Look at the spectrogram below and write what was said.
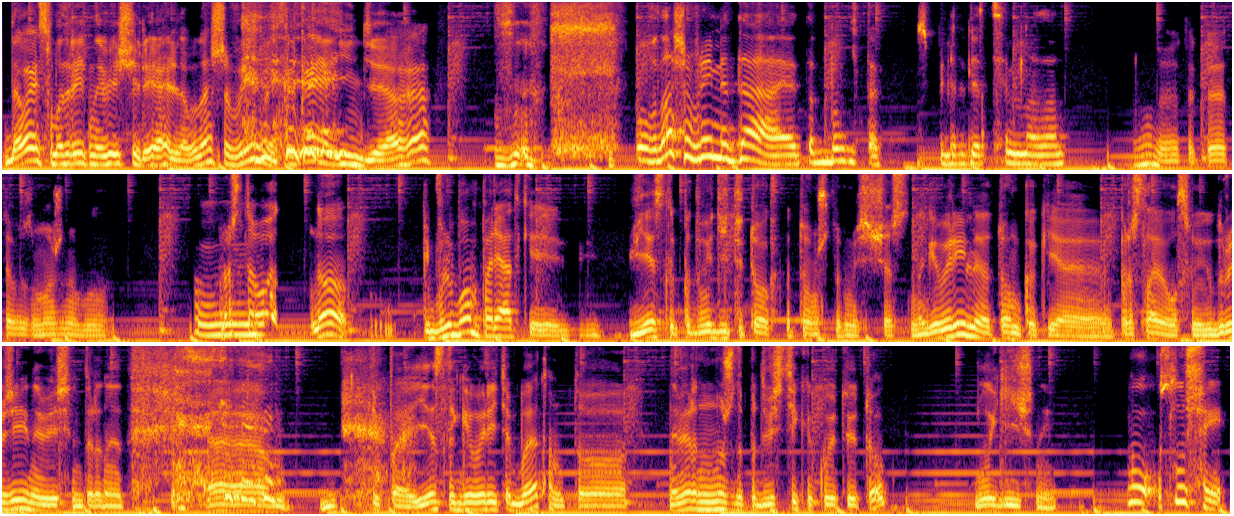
давай смотреть на вещи реально. В наше время какая Индия, ага. Ну, в наше время, да, это был так, господи, лет 7 назад. Ну да, тогда это возможно было. Просто вот, но в любом порядке, если подводить итог о том, что мы сейчас наговорили, о том, как я прославил своих друзей на весь интернет, эм, типа, если говорить об этом, то, наверное, нужно подвести какой-то итог логичный. Ну, слушай,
